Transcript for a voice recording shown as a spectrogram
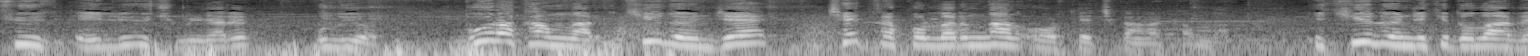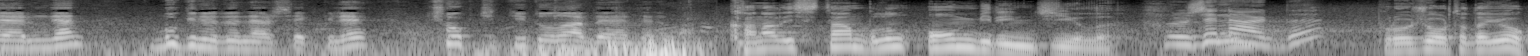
253 milyarı buluyor. Bu rakamlar 2 yıl önce ÇED raporlarından ortaya çıkan rakamlar. 2 yıl önceki dolar değerinden bugüne dönersek bile çok ciddi dolar değerleri var. Kanal İstanbul'un 11. yılı. Proje nerede? Proje ortada yok.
